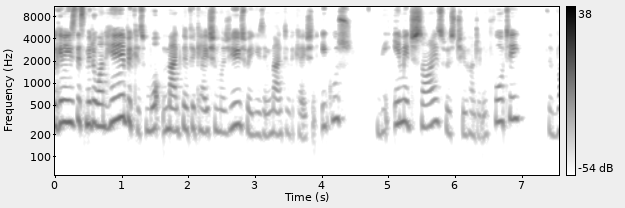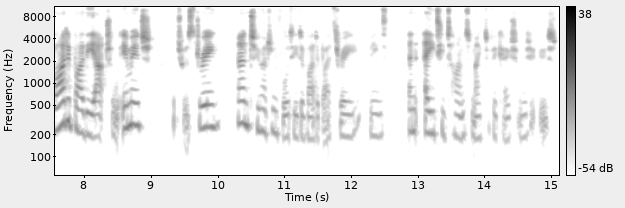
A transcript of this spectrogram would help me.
We're going to use this middle one here because what magnification was used? We're using magnification equals the image size was 240 divided by the actual image, which was 3, and 240 divided by 3 means an 80 times magnification was used.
